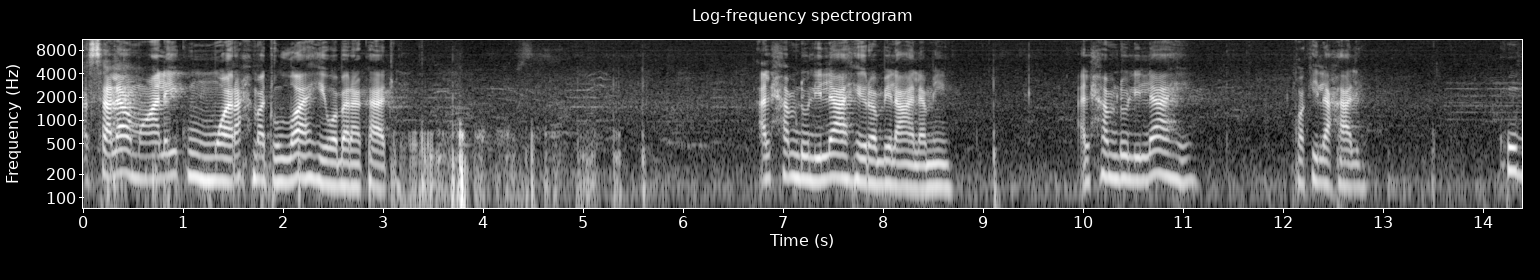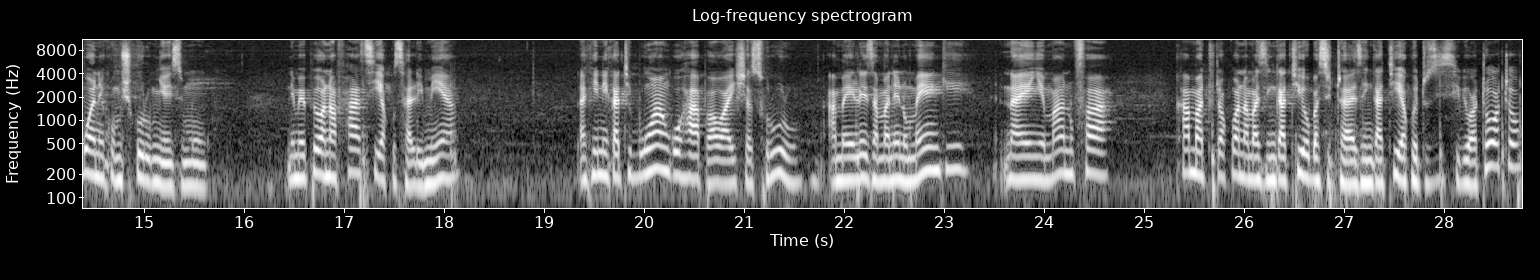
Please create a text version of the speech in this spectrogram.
Assalamu alaikum warahmatullahi wabarakatuh. Alhamdulillahi rabbil alamin, alhamdulillahi kwa kila hali. Kubwa ni kumshukuru Mwenyezi Mungu, nimepewa nafasi ya kusalimia, lakini katibu wangu hapa wa Aisha Sururu ameeleza maneno mengi na yenye manufaa. Kama tutakuwa na mazingatio, basi tutayazingatia kwetu sisi watoto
